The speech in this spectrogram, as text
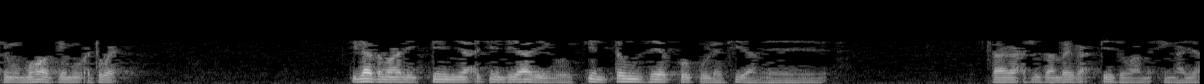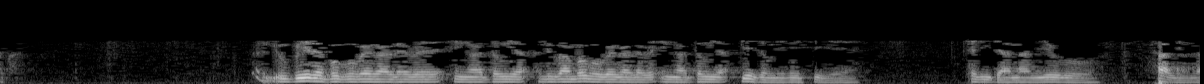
ကင်းမှုမောဟကင်းမှုအတွက်ဒီလသမားကြီးပညာအကျင့်တရားတွေကိုကျင့်သုံးစေပုဂ္ဂိုလ်လည်းဖြစ်ရမယ်တဲ့ဒါကအလှူကံဘက်ကပြည့်စုံရမယ်အင်္ဂါရပါအ လူပေးတဲ့ပုဂ္ဂိုလ်ဘက်ကလည်းပဲအင်္ဂါ၃ရအလူကံပုဂ္ဂိုလ်ဘက်ကလည်းပဲအင်္ဂါ၃ရပြည့်စုံနေလို့ရှိရင်အဲ့ဒီဒါနာမျိုးကိုသလင်္က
